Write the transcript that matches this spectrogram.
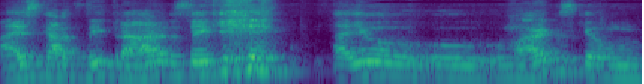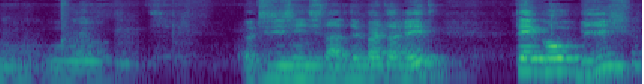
Aí os caras tudo entraram, não sei o que. Aí o, o, o Marcos, que é um, o, o dirigente lá do departamento, pegou o bicho.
